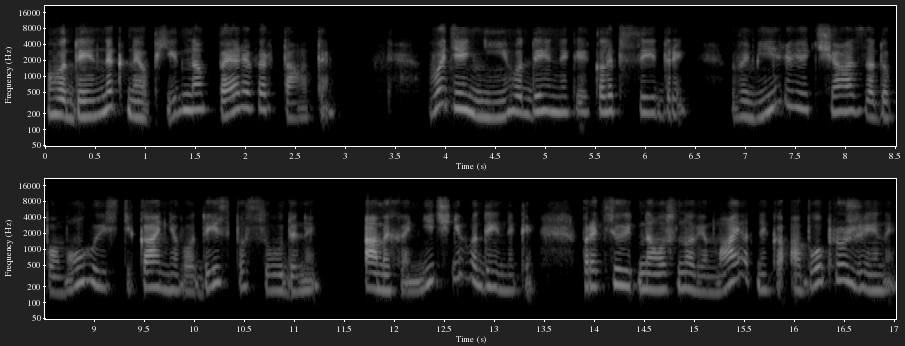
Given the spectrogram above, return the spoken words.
годинник необхідно перевертати. Водяні годинники, клепсидри вимірюють час за допомогою стікання води з посудини, а механічні годинники працюють на основі маятника або пружини.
